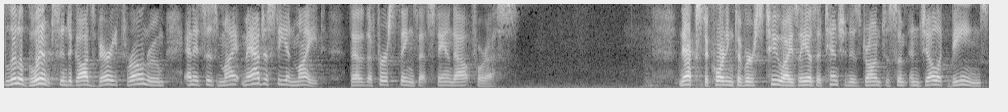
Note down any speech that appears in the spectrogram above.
little glimpse into God's very throne room, and it's His majesty and might that are the first things that stand out for us. Next, according to verse 2, Isaiah's attention is drawn to some angelic beings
